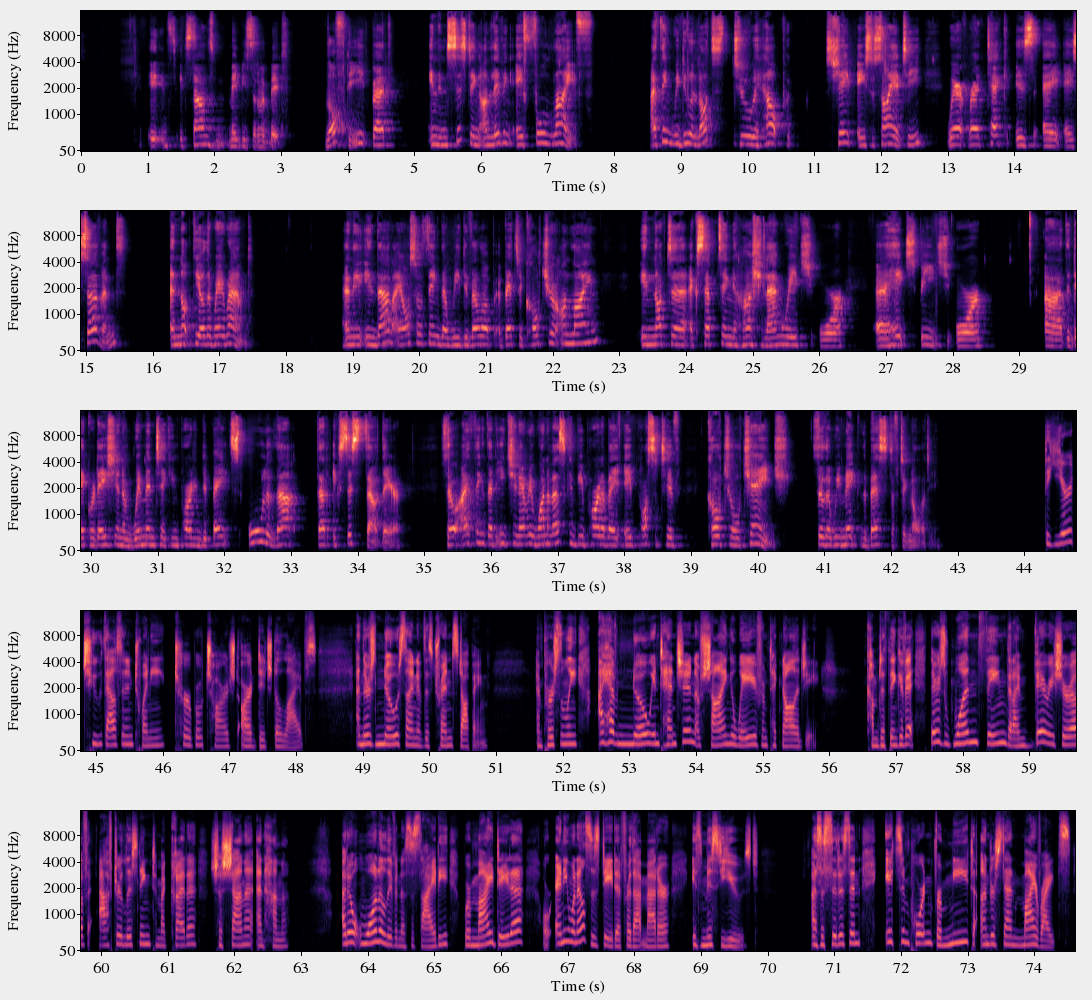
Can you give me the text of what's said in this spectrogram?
It, it sounds maybe sort of a bit lofty, but in insisting on living a full life, I think we do a lot to help shape a society where, where tech is a, a servant and not the other way around. And in that, I also think that we develop a better culture online in not uh, accepting harsh language or uh, hate speech or uh, the degradation of women taking part in debates. All of that that exists out there. So I think that each and every one of us can be part of a, a positive cultural change so that we make the best of technology. The year 2020 turbocharged our digital lives, and there's no sign of this trend stopping. And personally, I have no intention of shying away from technology. Come to think of it, there's one thing that I'm very sure of after listening to Margrethe, Shoshana, and Hannah. I don't want to live in a society where my data, or anyone else's data for that matter, is misused. As a citizen, it's important for me to understand my rights.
